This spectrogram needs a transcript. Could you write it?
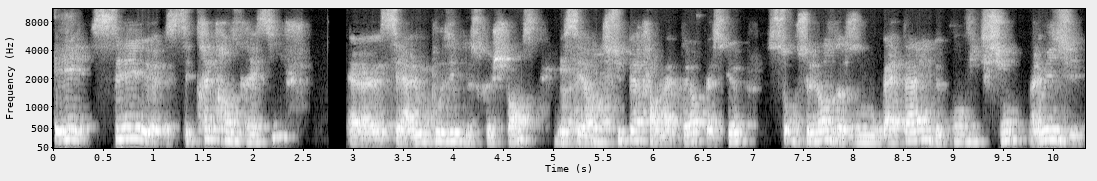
Et c'est très transgressif. C'est à l'opposé de ce que je pense et c'est un super formateur parce que on se lance dans une bataille de conviction. Oui.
